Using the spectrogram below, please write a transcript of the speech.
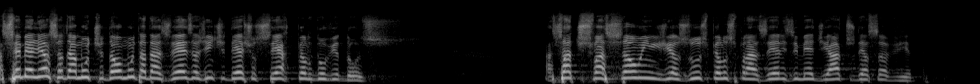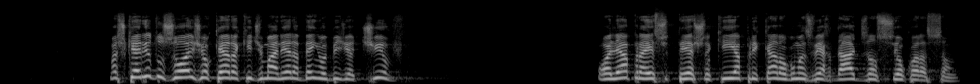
A semelhança da multidão, muitas das vezes a gente deixa o certo pelo duvidoso. A satisfação em Jesus pelos prazeres imediatos dessa vida. Mas, queridos, hoje eu quero aqui de maneira bem objetiva olhar para esse texto aqui e aplicar algumas verdades ao seu coração.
